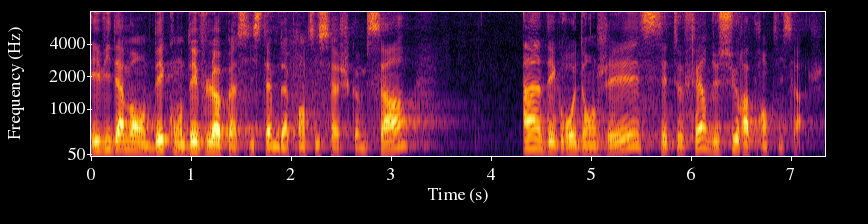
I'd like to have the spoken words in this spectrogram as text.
évidemment, dès qu'on développe un système d'apprentissage comme ça, un des gros dangers, c'est de faire du surapprentissage.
